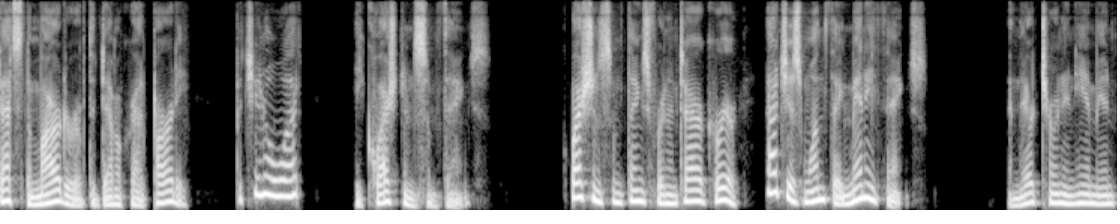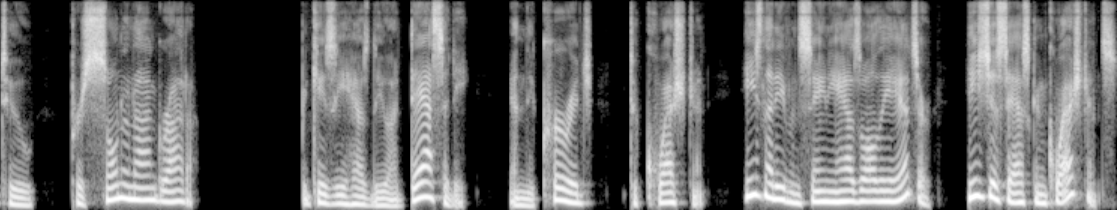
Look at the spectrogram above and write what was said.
that's the martyr of the Democrat Party. But you know what? He questioned some things. Questioned some things for an entire career. Not just one thing, many things. And they're turning him into persona non grata because he has the audacity and the courage to question. He's not even saying he has all the answer. He's just asking questions.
